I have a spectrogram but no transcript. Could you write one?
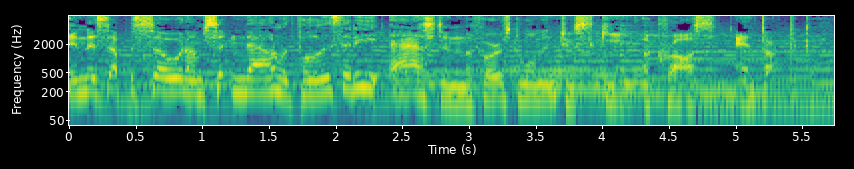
In this episode, I'm sitting down with Felicity Aston, the first woman to ski across Antarctica.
